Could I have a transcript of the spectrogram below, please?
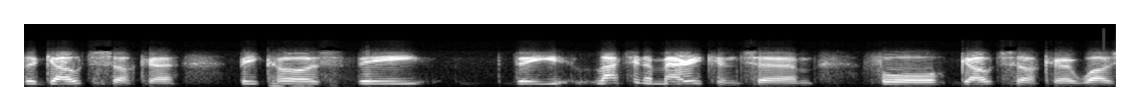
the goat sucker because the the Latin American term for goat sucker was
